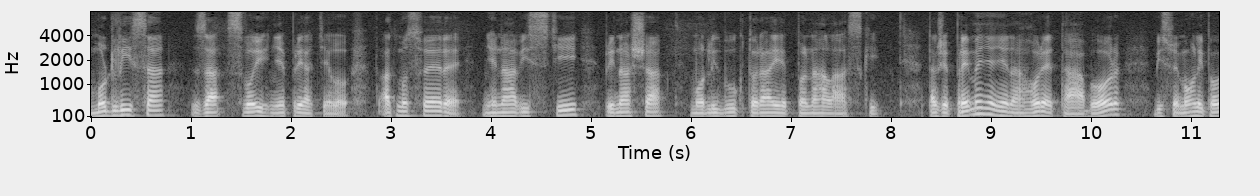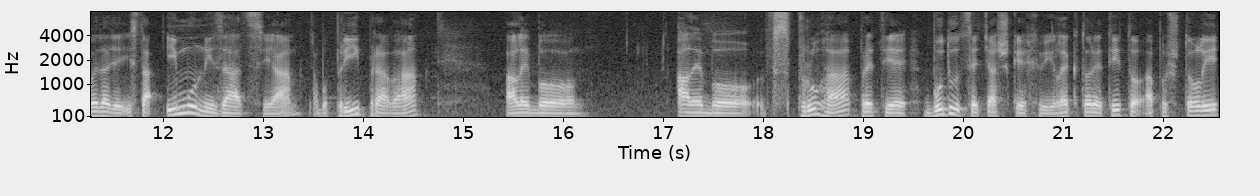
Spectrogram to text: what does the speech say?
Modlí sa za svojich nepriateľov. V atmosfére nenávisti prináša modlitbu, ktorá je plná lásky. Takže premenenie na hore tábor by sme mohli povedať, je istá imunizácia alebo príprava alebo, alebo vzpruha pre tie budúce ťažké chvíle, ktoré títo apoštoli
